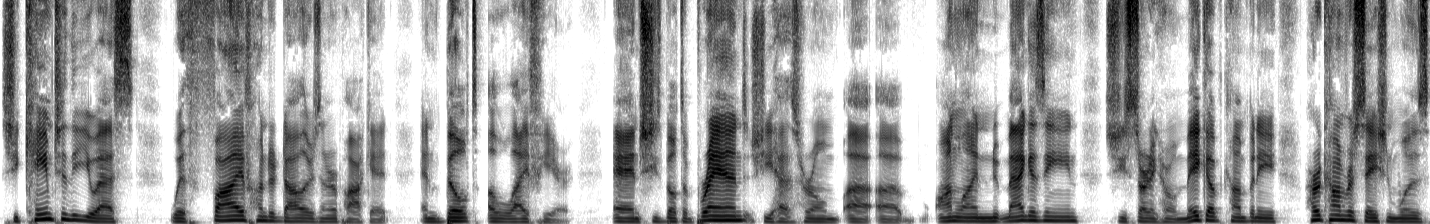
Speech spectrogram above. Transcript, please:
She came to the US with $500 in her pocket and built a life here. And she's built a brand. She has her own uh, uh, online magazine. She's starting her own makeup company. Her conversation was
